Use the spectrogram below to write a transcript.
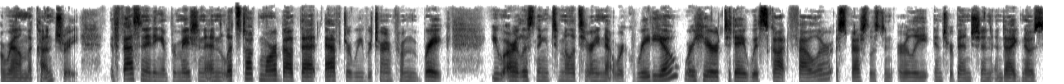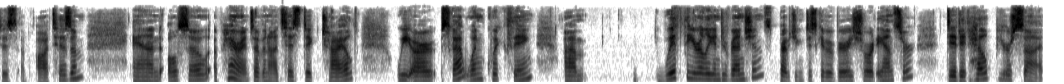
around the country. Fascinating information, and let's talk more about that after we return from the break. You are listening to Military Network Radio. We're here today with Scott Fowler, a specialist in early intervention and diagnosis of autism, and also a parent of an autistic child. We are, Scott, one quick thing. Um, with the early interventions, perhaps you can just give a very short answer. Did it help your son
